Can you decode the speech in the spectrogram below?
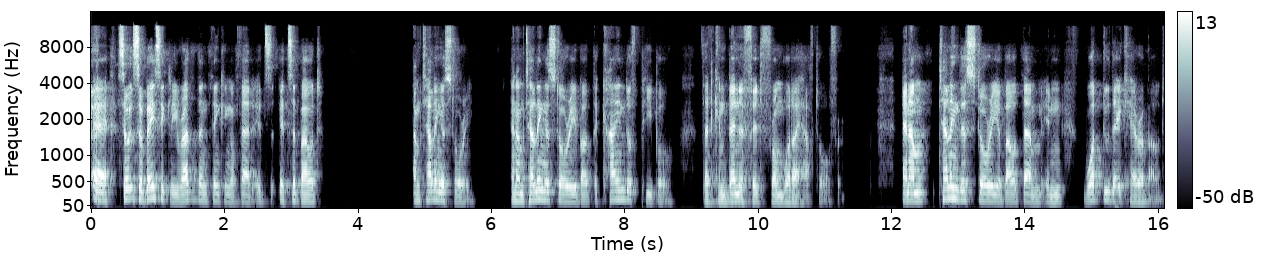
Uh, so so basically rather than thinking of that it's it's about I'm telling a story. And I'm telling a story about the kind of people that can benefit from what I have to offer. And I'm telling this story about them in what do they care about?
